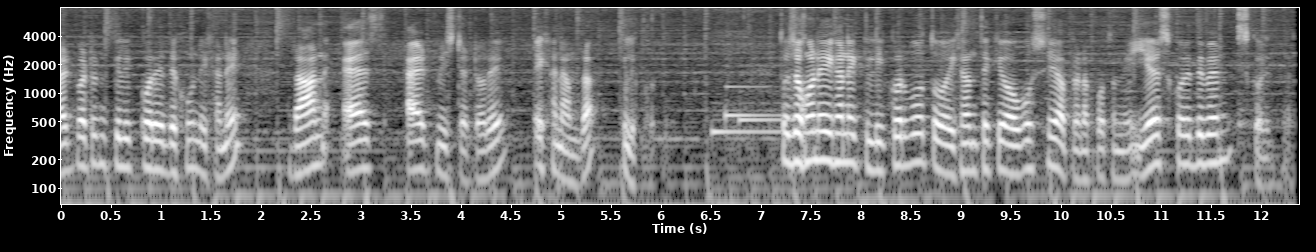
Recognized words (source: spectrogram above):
রাইট বাটন ক্লিক করে দেখুন এখানে রান অ্যাজ অ্যাডমিনিস্ট্রেটরে এখানে আমরা ক্লিক করব। তো যখন এখানে ক্লিক করব, তো এখান থেকে অবশ্যই আপনারা প্রথমে ইয়েস করে দেবেন করে দেবেন।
